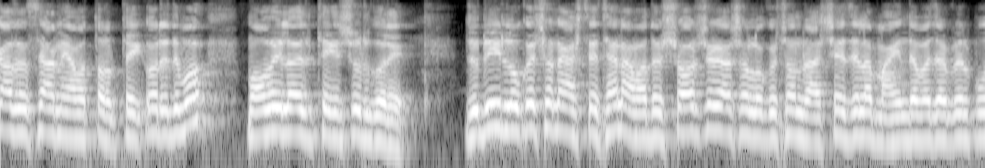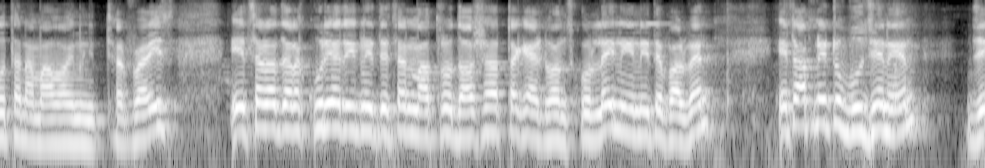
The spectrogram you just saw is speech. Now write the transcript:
কাজ আছে আমি আমার তরফ থেকে করে দেবো মোবাইল অয়েল থেকে শুরু করে। যদি লোকেশনে আসতে চান, আমাদের সরাসরি আসা লোকেশন রাজশাহী জেলা মাহিন্দা বাজার, বেলপুর থানা মামা এন্টারপ্রাইজ এছাড়া যারা কুরিয়ারি নিতে চান, মাত্র দশ হাজার টাকা অ্যাডভান্স করলেই নিয়ে নিতে পারবেন। এটা আপনি একটু বুঝে নেন যে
